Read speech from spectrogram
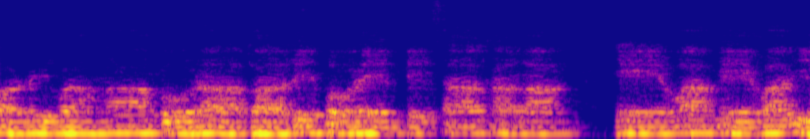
าริวหาปุราปาริปุเรนติสาคาลัง เอวะเมวะอิ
